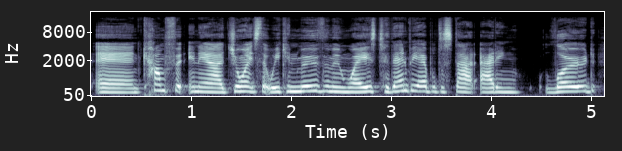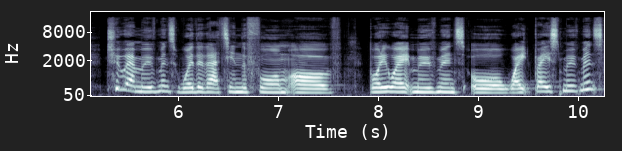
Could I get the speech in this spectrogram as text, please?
and comfort in our joints that we can move them in ways to then be able to start adding load to our movements, whether that's in the form of body weight movements or weight based movements.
